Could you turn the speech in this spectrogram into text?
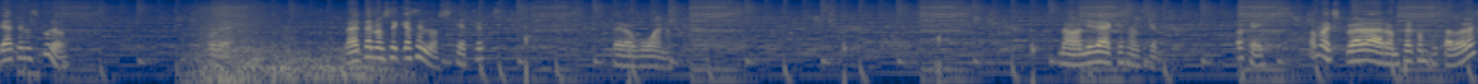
vea tan oscuro. Joder. La neta no sé qué hacen los headsets. Pero bueno. No, ni idea qué son headsets. Ok. Vamos a explorar a romper computadoras.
